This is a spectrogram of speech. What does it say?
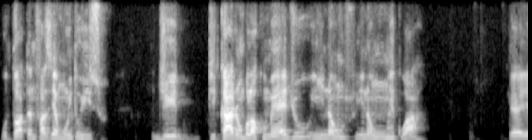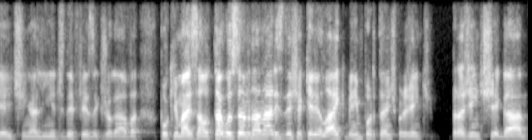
o Tottenham fazia muito isso, de ficar um bloco médio e não, e não recuar. É, e aí tinha a linha de defesa que jogava um pouquinho mais alto. Tá gostando da análise? Deixa aquele like, bem importante pra gente, pra gente chegar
